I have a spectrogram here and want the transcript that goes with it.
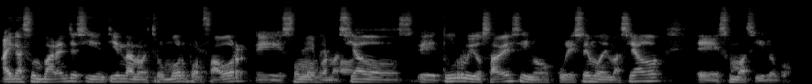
Hay que hacer un paréntesis y entiendan nuestro humor, por favor. Eh, somos Sí, por demasiados eh, turbios a veces y nos oscurecemos demasiado. Eh, somos así, loco.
